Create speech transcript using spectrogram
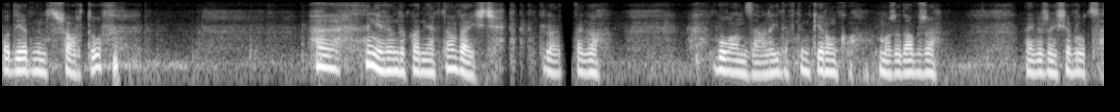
pod jednym z shortów. Nie wiem dokładnie jak tam wejść, dlatego błądzę, ale idę w tym kierunku. Może dobrze, najwyżej się wrócę.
